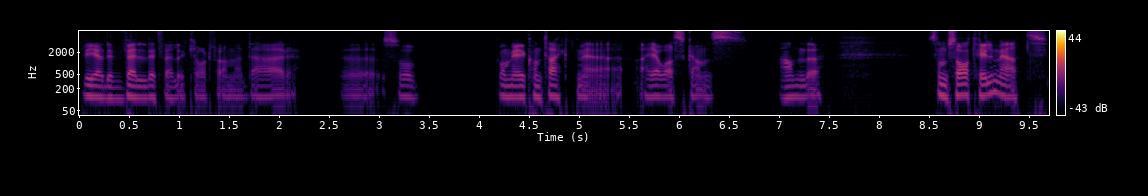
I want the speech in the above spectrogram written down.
blev det väldigt, väldigt klart för mig. Där Eh, så kom jag i kontakt med ayahuascans ande som sa till mig att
